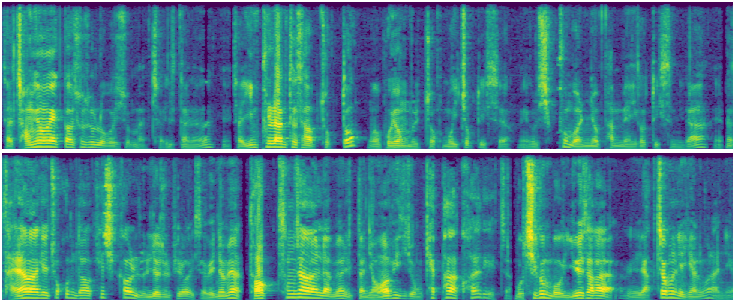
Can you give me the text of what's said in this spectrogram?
자, 정형외과 수술 로봇이 좀 많죠. 일단은. 예. 자, 임플란트 사업 쪽도 뭐 보형물 쪽, 뭐 이쪽도 있어요. 예, 그리고 식품 원료 판매 이것도 있습니다. 예. 다양하게 조금 더 캐시카우를 늘려줄 필요가 있어요. 왜냐면 더 성장하려면 일단 영업이익이 좀 캐파 가 커야 되겠죠. 뭐 지금 뭐 이 회사가 약점을 얘기하는 건 아니에요.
